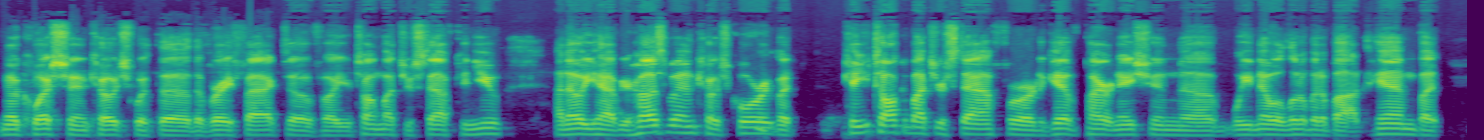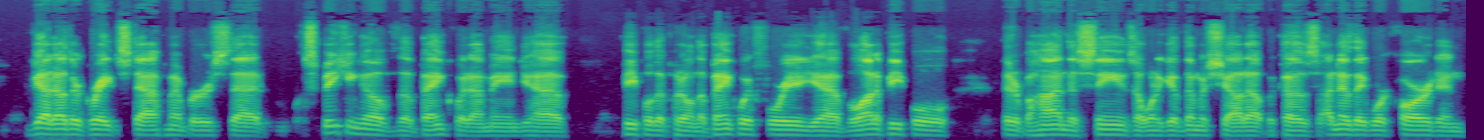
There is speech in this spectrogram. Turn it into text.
No question, Coach. With the the very fact of uh, you're talking about your staff, can you I know you have your husband, Coach Corey, but can you talk about your staff for to give Pirate Nation? Uh, we know a little bit about him, but you've got other great staff members that. Speaking of the banquet, I mean, you have people that put on the banquet for you. You have a lot of people that are behind the scenes. I want to give them a shout out because I know they work hard and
